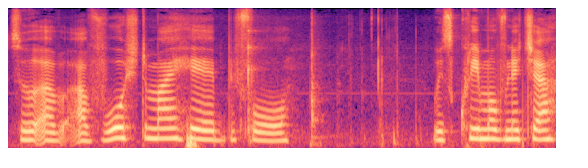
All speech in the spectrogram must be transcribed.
So I've, I've washed my hair before with Creme of Nature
